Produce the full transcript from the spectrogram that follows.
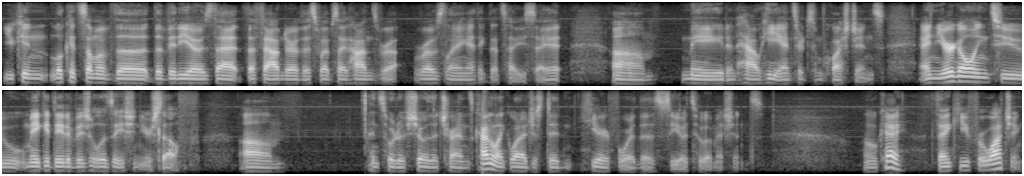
You can look at some of the, the videos that the founder of this website, Hans Rosling, I think that's how you say it, um, made and how he answered some questions. And you're going to make a data visualization yourself um, and sort of show the trends, kind of like what I just did here for the CO2 emissions. Okay, thank you for watching.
